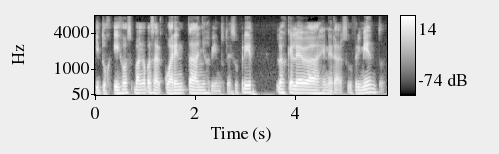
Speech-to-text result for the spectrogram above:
Y tus hijos van a pasar 40 años viéndote sufrir, los que le va a generar sufrimiento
